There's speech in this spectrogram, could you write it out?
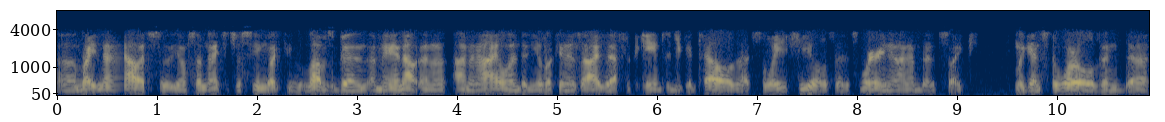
um, right now, it's you know some nights it just seems like Love's been a man out on, a, on an island, and you look in his eyes after the games, and you can tell that's the way he feels. That it's wearing on him. That it's like against the world, and uh,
